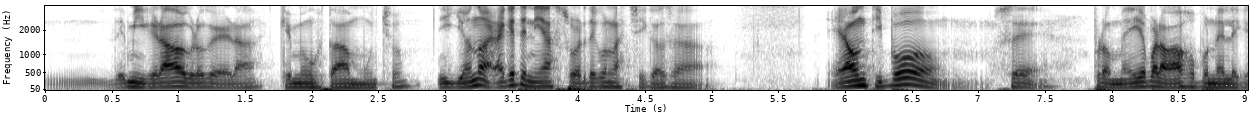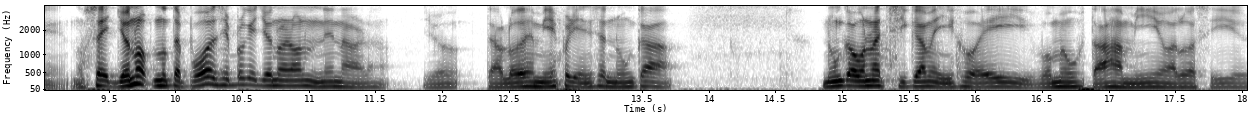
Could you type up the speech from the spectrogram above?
de mi grado, creo que era. Que me gustaba mucho. Y yo no era que tenía suerte con las chicas, o sea. Era un tipo. No sé. Promedio para abajo, ponerle que. No sé, yo no, no te puedo decir porque yo no era una nena, ¿verdad? Yo te hablo desde mi experiencia, nunca. Nunca una chica me dijo, hey, vos me gustabas a mí o algo así.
